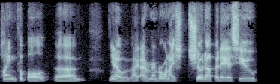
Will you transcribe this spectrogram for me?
playing football. Um, you know, I, I remember when I sh- showed up at ASU,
